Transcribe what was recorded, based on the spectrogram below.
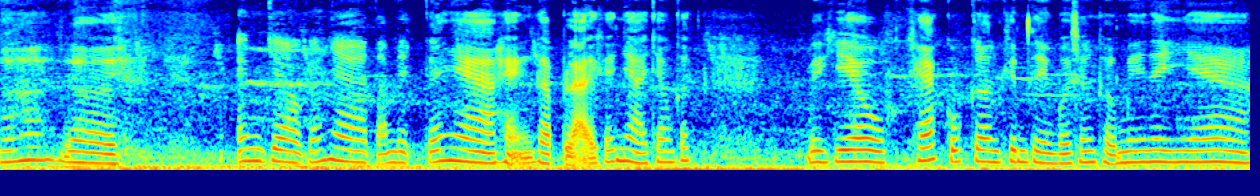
đó, rồi, em chào cả nhà, tạm biệt cả nhà, hẹn gặp lại cả nhà trong các video khác của kênh Kim Tiền và Sân Thượng Mini nha.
